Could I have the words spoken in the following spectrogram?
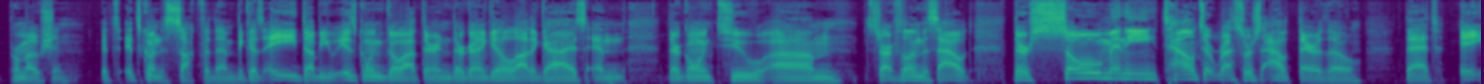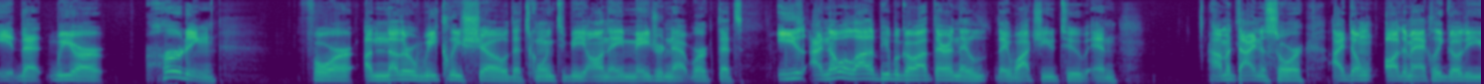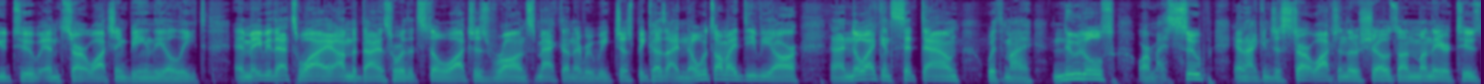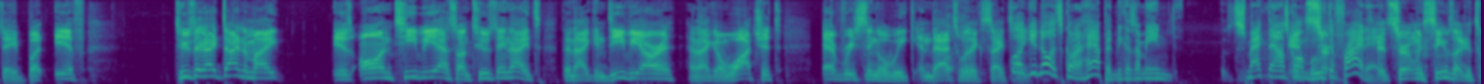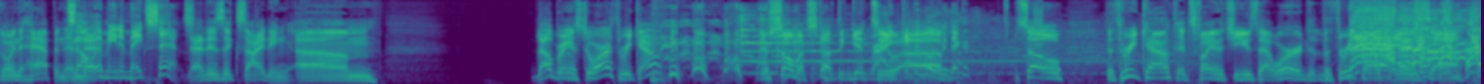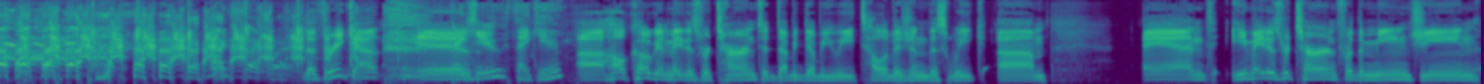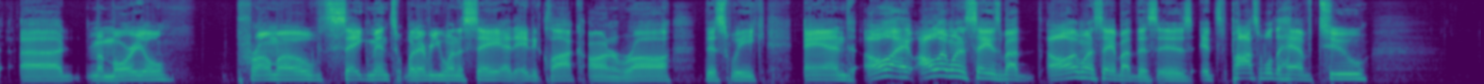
promotion. It's it's going to suck for them because AEW is going to go out there and they're going to get a lot of guys and they're going to um, start filling this out. There's so many talented wrestlers out there though that a that we are hurting for another weekly show that's going to be on a major network that's easy. I know a lot of people go out there and they they watch YouTube and I'm a dinosaur. I don't automatically go to YouTube and start watching Being the Elite. And maybe that's why I'm the dinosaur that still watches Raw and SmackDown every week, just because I know it's on my DVR and I know I can sit down with my noodles or my soup and I can just start watching those shows on Monday or Tuesday. But if Tuesday Night Dynamite is on TBS on Tuesday nights, then I can DVR it and I can watch it every single week. And that's what excites Well, me. Well, you know it's going to happen because I mean, SmackDown's going to move cer- to Friday. It certainly seems like it's going to happen. And so that, I mean, it makes sense. that is exciting. Um, that'll bring us to our three count. There's so much stuff to get to. right? Keep Um, it moving, nigga. so the three count. It's funny that you use that word. The three count is uh, Nice segue. the three count is Thank you, thank you. uh, Hulk Hogan made his return to WWE television this week. Um, and he made his return for the Mean Gene uh, Memorial promo segment, whatever you want to say, at eight o'clock on Raw this week. And all I all I want to say is about all I want to say about this is it's possible to have two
